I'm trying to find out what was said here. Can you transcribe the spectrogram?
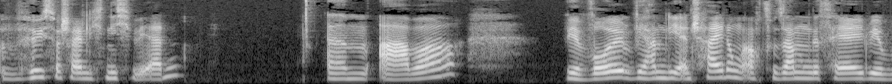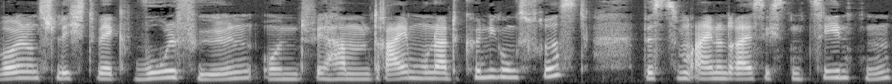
höchstwahrscheinlich nicht werden. Ähm, aber wir wollen, wir haben die Entscheidung auch zusammengefällt, wir wollen uns schlichtweg wohlfühlen und wir haben drei Monate Kündigungsfrist bis zum 31.10.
